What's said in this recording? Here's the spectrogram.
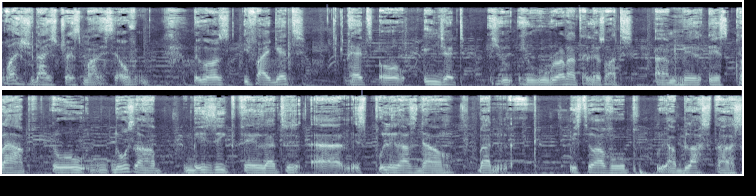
why should I stress myself? Because if I get hurt or injured, he, he will run out and what um, his, his club. So those are basic things that um, is pulling us down. But we still have hope. We are black stars.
